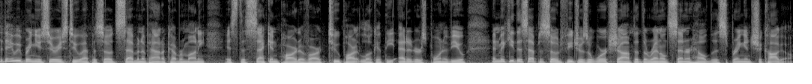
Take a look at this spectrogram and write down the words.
Today we bring you Series 2, Episode 7 of How to Cover Money. It's the second part of our two part look at the editor's point of view. And Mickey, this episode features a workshop that the Reynolds Center held this spring in Chicago.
